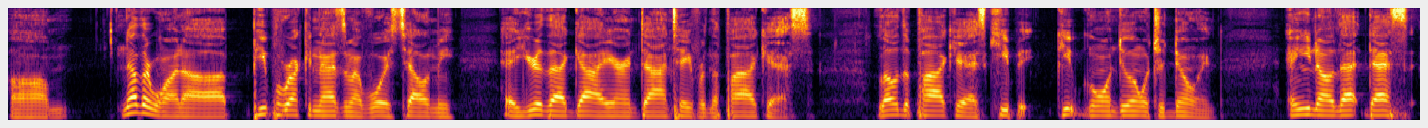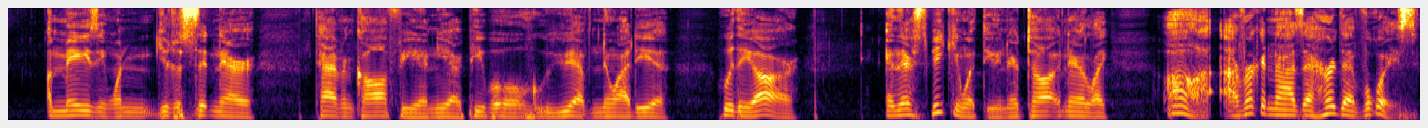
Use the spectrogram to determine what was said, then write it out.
Um, another one, uh, people recognizing my voice telling me, hey, you're that guy, Aaron Dante from the podcast. Love the podcast. Keep it, keep going, doing what you're doing. And you know, that that's amazing when you're just sitting there having coffee and you have people who you have no idea who they are and they're speaking with you and they're talking, they're like, oh, I recognize, I heard that voice.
